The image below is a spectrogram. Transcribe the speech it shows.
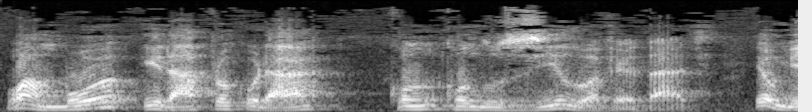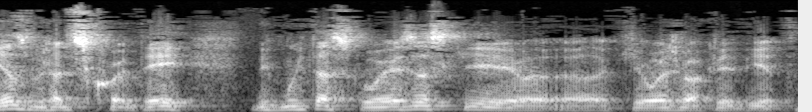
O amor irá procurar conduzi-lo à verdade. Eu mesmo já discordei de muitas coisas que, uh, que hoje eu acredito.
